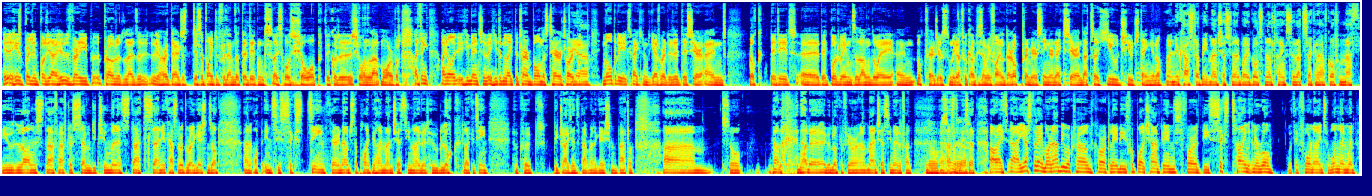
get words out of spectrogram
he, he's brilliant. But yeah, he was very proud of the lads. that You heard there, just disappointed for them that they didn't, I suppose, show up. They could have shown a lot more. But I think I know he mentioned that he didn't like the term bonus territory. Yeah. But nobody expected him to get where they did this year, and. Look, they did. Uh, they had good wins along the way, and look, fair dues. When they got to a county semi-final, they're up Premier Senior next year, and that's a huge, huge thing, you know. Right, Newcastle have beaten Manchester United by a goal to nil thanks to that second half goal from Matthew Longstaff after 72 minutes. That's uh, Newcastle at the relegation zone and up into 16th. They're now just a point behind Manchester United, who look like a team who could be dragged into that relegation battle. Um, so. Not, not a, good look if you're a Manchester United fan. No, it has to be said. All right. Uh, yesterday, Mourneabbey were crowned Cork ladies football champions for the sixth time in a row with a 4 9 to 1 9 win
